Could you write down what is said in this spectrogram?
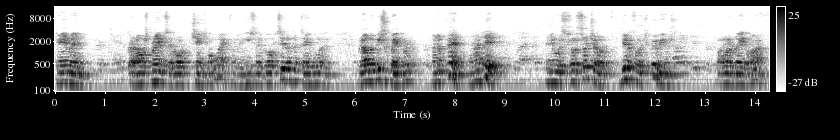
came and, and I was praying, said, Lord, change my wife. And he said, go sit at the table and grab a piece of paper and a pen. And I did. And it was so, such a beautiful experience. I learned later on.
